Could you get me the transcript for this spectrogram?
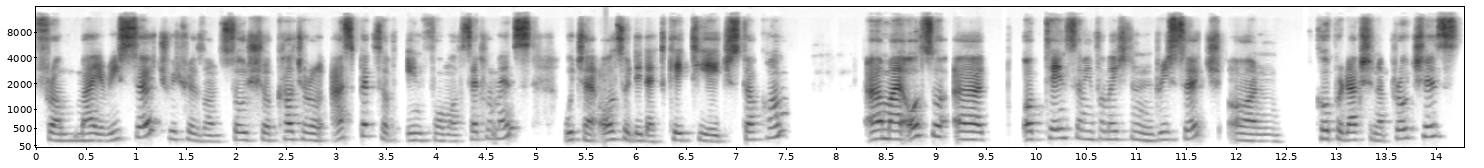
from my research, which was on social cultural aspects of informal settlements, which I also did at KTH Stockholm. Um, I also uh, obtained some information and research on co-production approaches,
